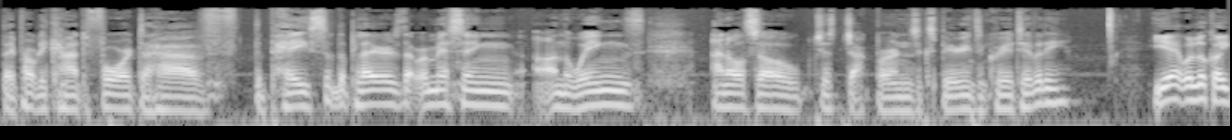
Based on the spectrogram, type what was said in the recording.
they probably can't afford to have the pace of the players that were missing on the wings and also just Jack Byrne's experience and creativity. Yeah, well, look, I,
